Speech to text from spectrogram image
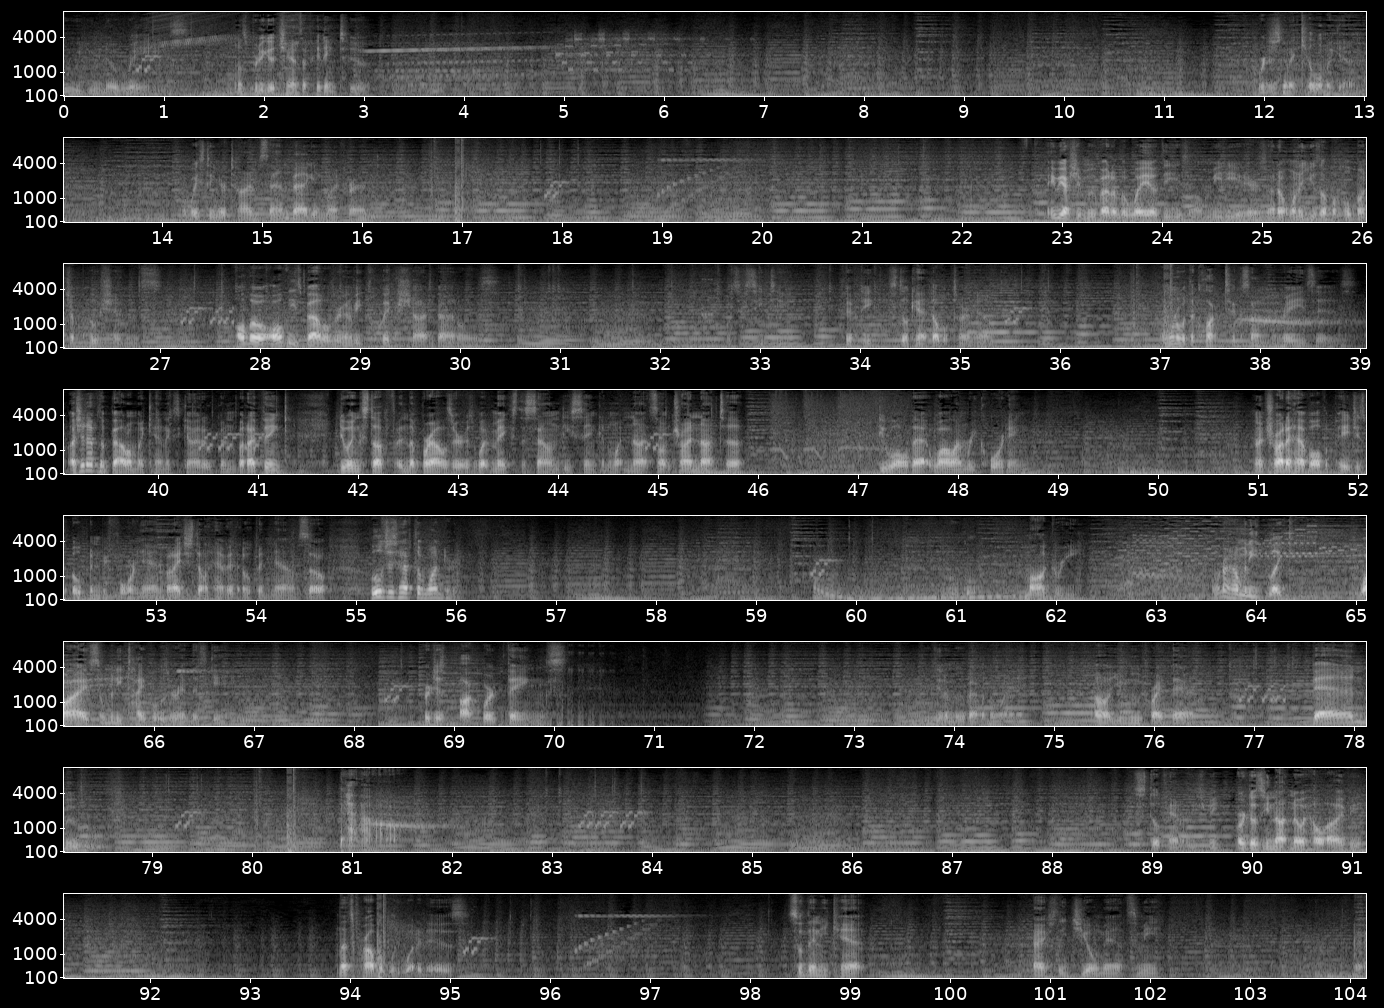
Ooh, you know raise. That's a pretty good chance of hitting too. We're just gonna kill him again. We're wasting your time sandbagging, my friend. Maybe I should move out of the way of these uh, mediators. I don't want to use up a whole bunch of potions. Although all these battles are going to be quick shot battles. What's his CT? 50. Still can't double turn him. I wonder what the clock ticks on the raise is. I should have the battle mechanics guide open, but I think doing stuff in the browser is what makes the sound desync and whatnot, so I'm trying not to do all that while I'm recording. I try to have all the pages open beforehand, but I just don't have it open now, so we'll just have to wonder. Mogri. I wonder how many, like, why so many typos are in this game. Or just awkward things. He's gonna move out of the way. Oh, you move right there. Bad move. Pow. Still can't reach me? Or does he not know Hell Ivy? That's probably what it is. So then he can't actually geomance me.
